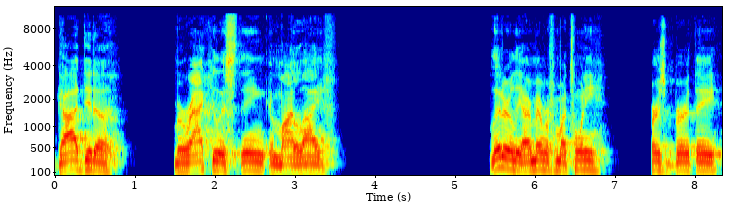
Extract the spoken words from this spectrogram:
God did a miraculous thing in my life. Literally, I remember for my 21st birthday,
